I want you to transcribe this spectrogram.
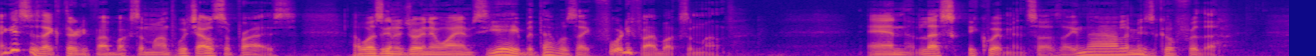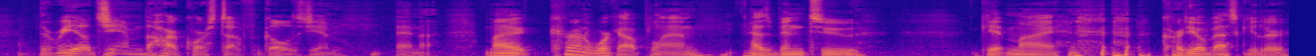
I guess it's like thirty-five bucks a month, which I was surprised. I was going to join the YMCA, but that was like forty-five bucks a month, and less equipment. So I was like, nah, let me just go for the the real gym, the hardcore stuff, Gold's Gym. And uh, my current workout plan has been to get my cardiovascular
